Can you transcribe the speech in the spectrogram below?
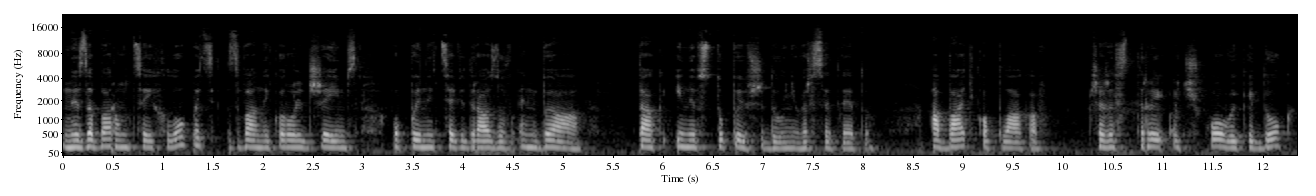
Незабаром цей хлопець, званий король Джеймс, опиниться відразу в НБА, так і не вступивши до університету. А батько плакав через триочковий кидок,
